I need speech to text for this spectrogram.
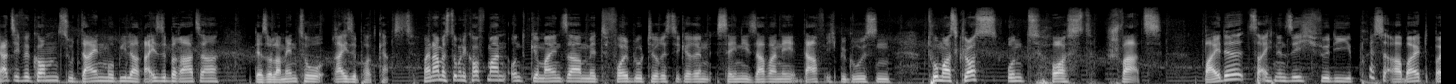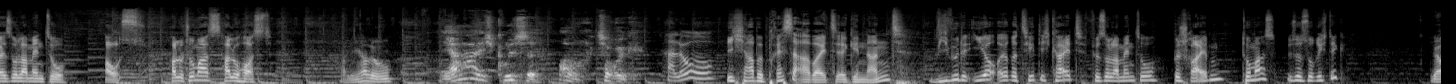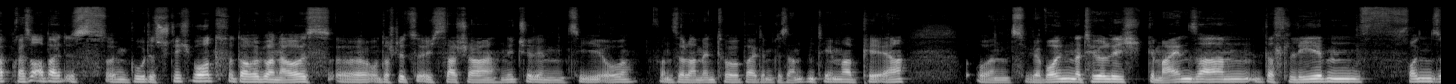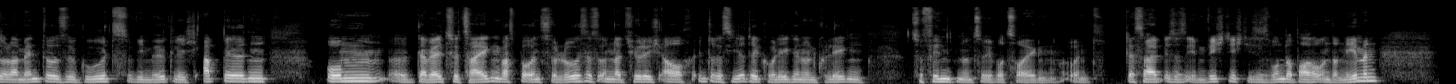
Herzlich willkommen zu Dein mobiler Reiseberater, der Solamento Reisepodcast. Mein Name ist Dominik Hoffmann und gemeinsam mit Vollblut-Touristikerin Saini Savane darf ich begrüßen Thomas Kloss und Horst Schwarz. Beide zeichnen sich für die Pressearbeit bei Solamento aus. Hallo Thomas, hallo Horst. Hallo. Ja, ich grüße auch zurück. Hallo. Ich habe Pressearbeit äh, genannt. Wie würdet ihr eure Tätigkeit für Solamento beschreiben? Thomas, ist das so richtig? Ja, Pressearbeit ist ein gutes Stichwort. Darüber hinaus äh, unterstütze ich Sascha Nitsche, den CEO von Solamento, bei dem gesamten Thema PR. Und wir wollen natürlich gemeinsam das Leben von Solamento so gut wie möglich abbilden, um äh, der Welt zu zeigen, was bei uns so los ist und natürlich auch interessierte Kolleginnen und Kollegen zu finden und zu überzeugen. Und deshalb ist es eben wichtig, dieses wunderbare Unternehmen,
